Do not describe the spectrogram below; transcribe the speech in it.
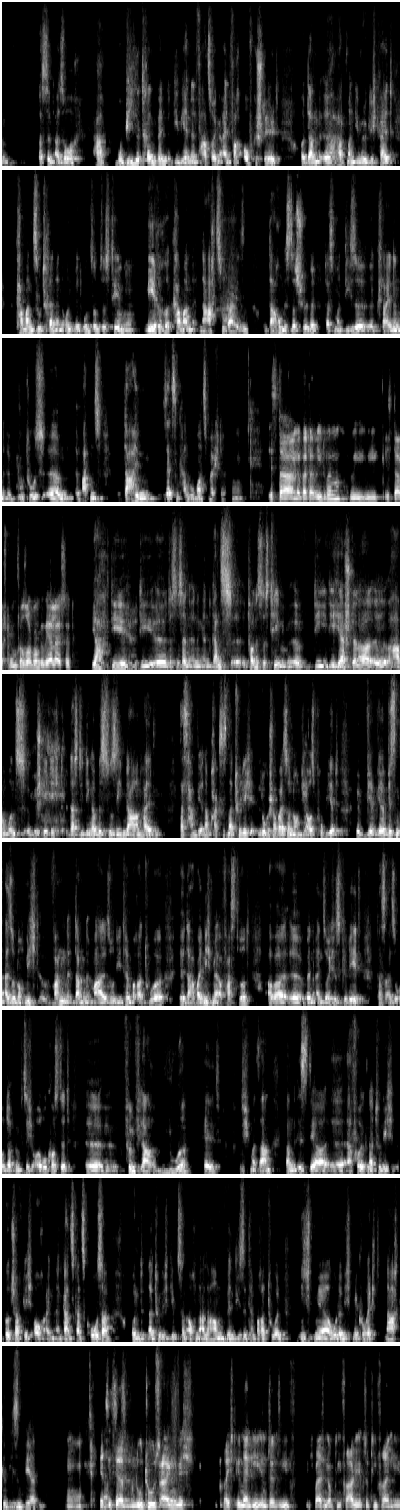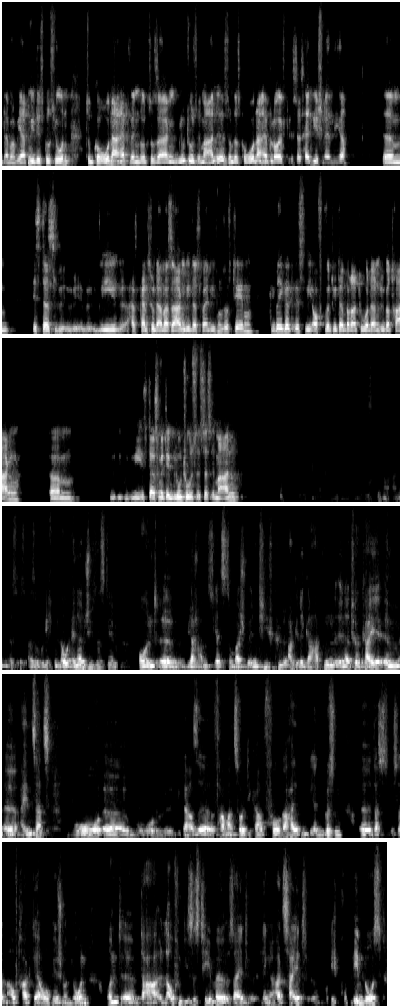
das sind also ja, mobile Trennwände, die werden in Fahrzeugen einfach aufgestellt. Und dann äh, hat man die Möglichkeit, Kammern zu trennen und mit unserem System mhm. mehrere Kammern nachzuweisen. Und darum ist das Schöne, dass man diese äh, kleinen äh, Bluetooth-Buttons ähm, dahin setzen kann, wo man es möchte. Mhm. Ist da eine Batterie drin? Wie, wie ist da Stromversorgung gewährleistet? Ja, die, die, äh, das ist ein, ein, ein ganz tolles System. Die, die Hersteller haben uns bestätigt, dass die Dinger bis zu sieben Jahren halten. Das haben wir in der Praxis natürlich logischerweise noch nicht ausprobiert. Wir, wir wissen also noch nicht, wann dann mal so die Temperatur äh, dabei nicht mehr erfasst wird. Aber äh, wenn ein solches Gerät, das also unter 50 Euro kostet, äh, fünf Jahre nur hält, würde ich mal sagen, dann ist der äh, Erfolg natürlich wirtschaftlich auch ein, ein ganz, ganz großer. Und natürlich gibt es dann auch einen Alarm, wenn diese Temperaturen nicht mehr oder nicht mehr korrekt nachgewiesen werden. Mhm. Jetzt ja. ist ja Bluetooth eigentlich recht energieintensiv. Ich weiß nicht, ob die Frage jetzt zu tief reingeht, aber wir hatten die Diskussion zum Corona-App, wenn sozusagen Bluetooth immer an ist und das Corona-App läuft, ist das Handy schnell leer. Ähm, ist das, wie, kannst du da was sagen, wie das bei diesem System geregelt ist? Wie oft wird die Temperatur dann übertragen? Ähm, wie ist das mit dem Bluetooth? Ist das immer an? Es ist also wirklich ein Low-Energy-System. Und äh, wir haben es jetzt zum Beispiel in Tiefkühlaggregaten in der Türkei im äh, Einsatz, wo, äh, wo diverse Pharmazeutika vorgehalten werden müssen. Äh, das ist ein Auftrag der Europäischen Union. Und äh, da laufen die Systeme seit längerer Zeit wirklich problemlos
